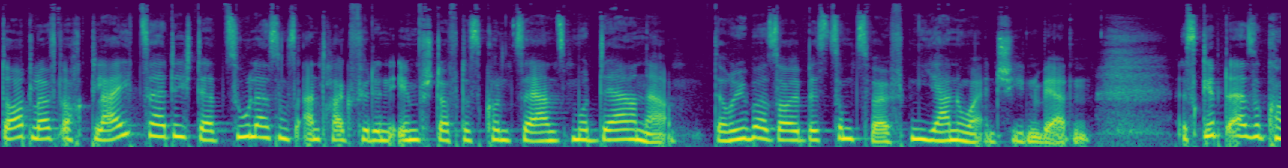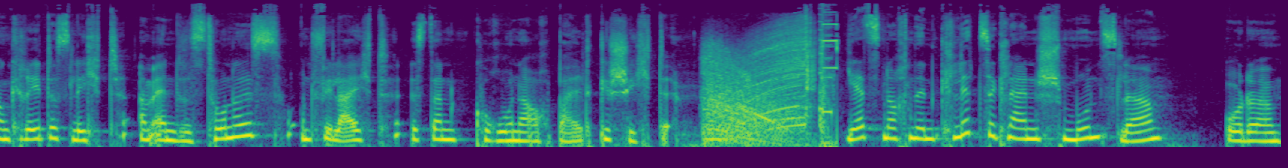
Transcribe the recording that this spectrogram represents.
Dort läuft auch gleichzeitig der Zulassungsantrag für den Impfstoff des Konzerns Moderna. Darüber soll bis zum 12. Januar entschieden werden. Es gibt also konkretes Licht am Ende des Tunnels und vielleicht ist dann Corona auch bald Geschichte. Jetzt noch einen klitzekleinen Schmunzler oder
